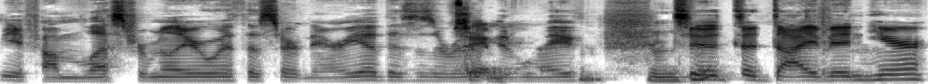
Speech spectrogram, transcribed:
if I'm less familiar with a certain area, this is a really Same. good way mm-hmm. to, to dive in here.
